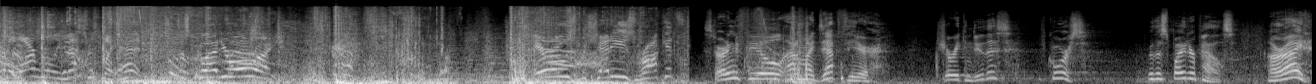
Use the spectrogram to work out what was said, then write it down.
That alarm really messed with my head. I'm just glad you're all right. Arrows, machetes, rockets. Starting to feel out of my depth here. Sure we can do this? Of course. We're the Spider Pals. All right.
